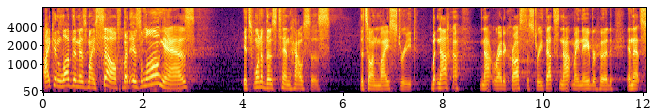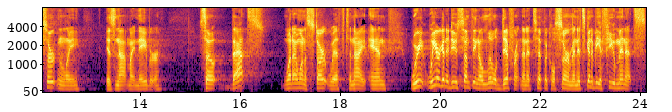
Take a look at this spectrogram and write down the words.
I can love them as myself, but as long as it's one of those 10 houses that's on my street, but not, not right across the street. That's not my neighborhood, and that certainly is not my neighbor. So that's what I want to start with tonight. And we, we are going to do something a little different than a typical sermon. It's going to be a few minutes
